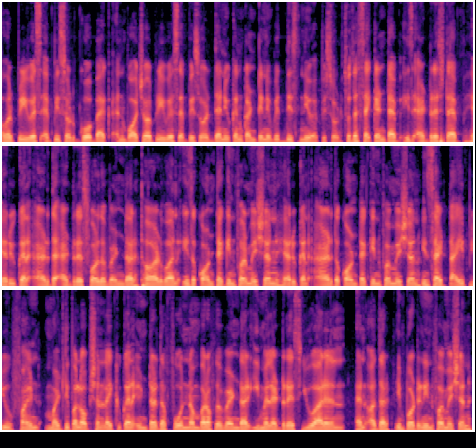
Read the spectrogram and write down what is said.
our previous episode, go back and watch our previous episode, then you can continue with this new episode. So the second tab is address tab. Here you can add the address for the vendor. Third one is a contact information. Here you can add the contact information. Inside type you find multiple option like you can enter the phone number of the vendor, email address, URL and other important information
